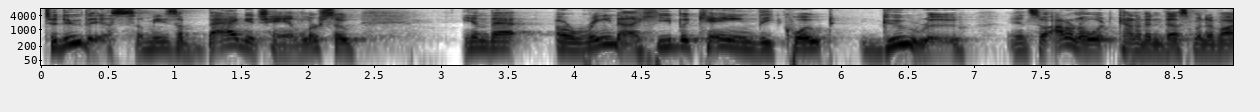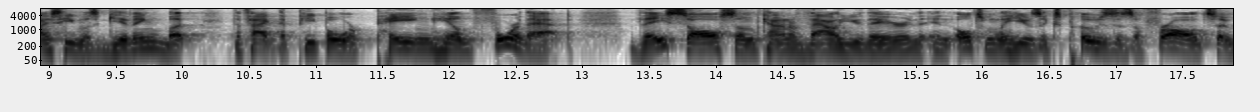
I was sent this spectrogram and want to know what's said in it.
to do this. I mean, he's a baggage handler. So in that arena, he became the quote guru. And so I don't know what kind of investment advice he was giving, but the fact that people were paying him for that, they saw some kind of value there. And, and ultimately, he was exposed as a fraud. So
